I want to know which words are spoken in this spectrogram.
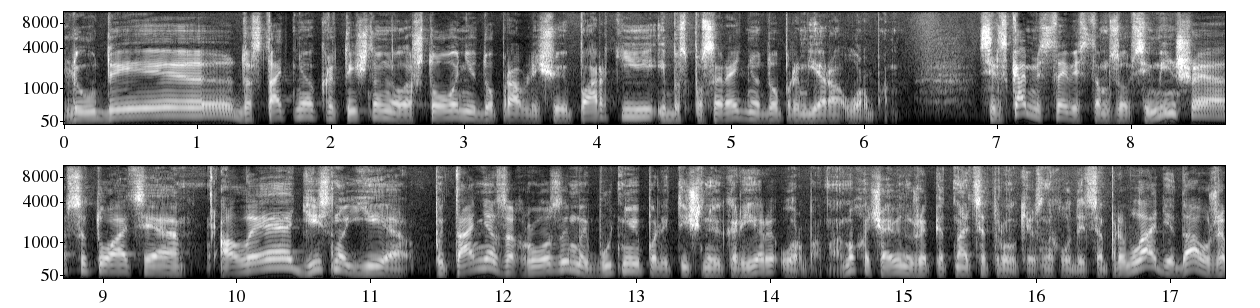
люди достатньо критично налаштовані до правлячої партії і безпосередньо до прем'єра Орбана. Сільська місцевість там зовсім інша ситуація, але дійсно є питання загрози майбутньої політичної кар'єри Орбана. Ну, хоча він вже 15 років знаходиться при владі, да, вже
